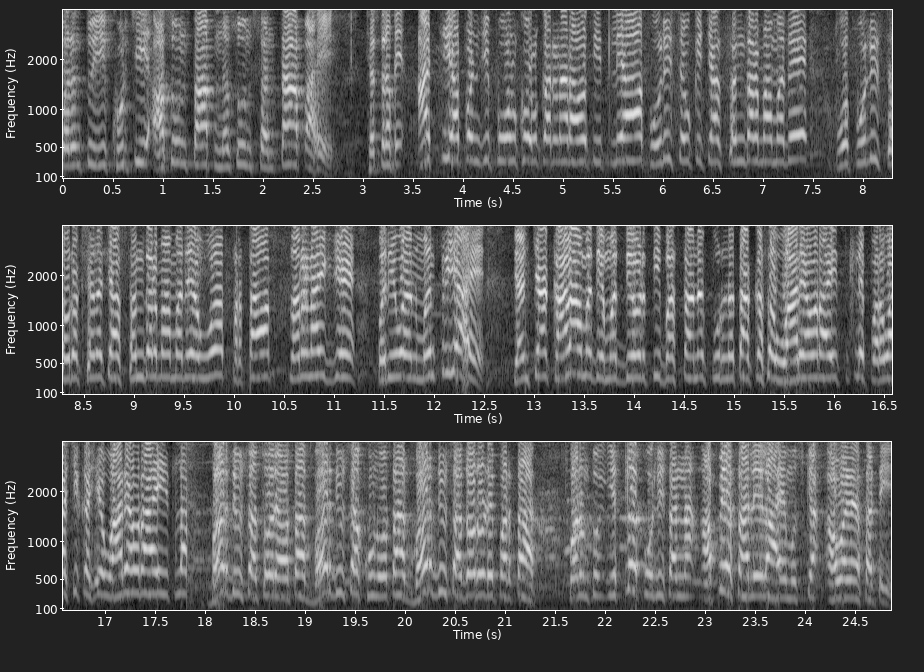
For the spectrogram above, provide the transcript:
परंतु ही खुर्ची असून ताप नसून संताप आहे. छत्रपती आजची आपण जी पोलखोल करणार आहोत इथल्या पोलीस चौकीच्या संदर्भामध्ये व पोलीस संरक्षणाच्या संदर्भामध्ये व प्रताप सरनाईक जे परिवहन मंत्री आहे त्यांच्या काळामध्ये मध्यवर्ती बसस्थानक पूर्णतः कसं वाऱ्यावर आहे तिथले प्रवासी कसे वाऱ्यावर आहे इथला भर दिवसा चोऱ्या होतात भर दिवसा खून होतात भर दिवसा दरोडे पडतात. परंतु इथलं पोलिसांना अपयश आलेलं आहे मुसक्या आवळण्यासाठी.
